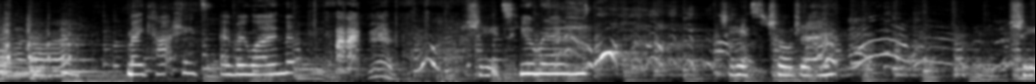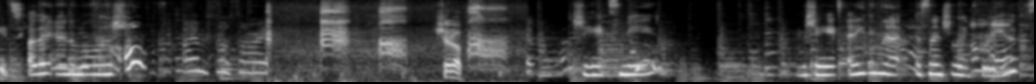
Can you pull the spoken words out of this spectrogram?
My cat hates everyone. She hates humans. She hates children. She hates other animals. Oh, I'm so sorry. Shut up. She hates me. She hates anything that essentially breathes.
